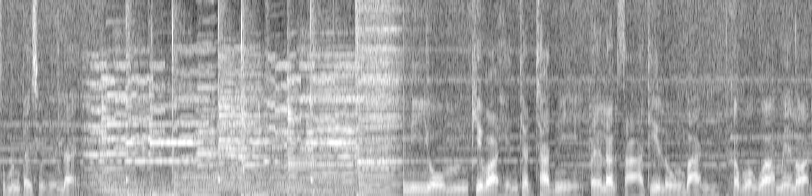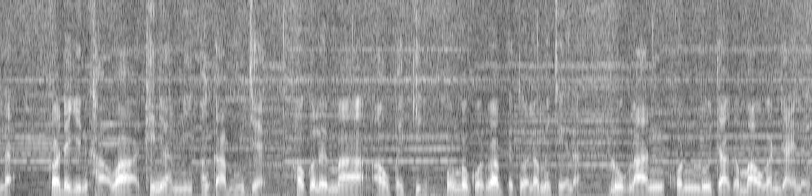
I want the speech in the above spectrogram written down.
สมุนไพรส่วนอื่นได้ มีโยมที่ว่าเห็นชัดๆนี่ไปรักษาที่โรงพยาบาลเขาบอกว่าไม่รอดแล้ว ก็ได้ยินข่าวว่าที่นี่มีอังกาบหนูแจกเขาก็เลยมาเอาไปกินผลปรากฏว่าไปตรวจแล้วไม่เจอแล้วลูกหลานคนรู้จักก็มาเอากันใหญ่เลย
